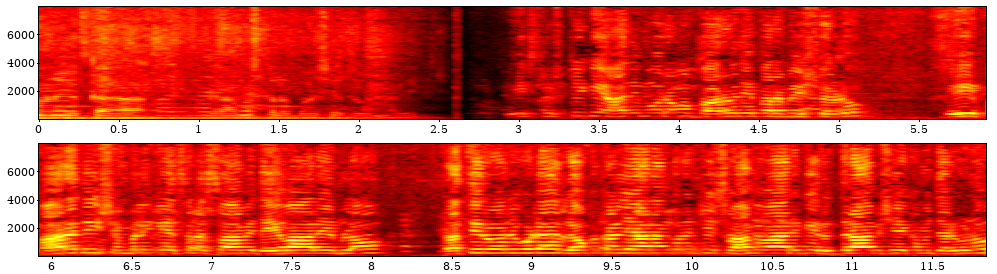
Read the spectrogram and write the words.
మన యొక్క గ్రామస్తుల భవిష్యత్తు ఉన్నది. ఈ సృష్టికి ఆదిమూలము పార్వతీ పరమేశ్వరుడు. ఈ పార్వతీ శంభలింగేశ్వర స్వామి దేవాలయంలో ప్రతిరోజు కూడా లోక కళ్యాణం గురించి స్వామివారికి రుద్రాభిషేకం జరుగును.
